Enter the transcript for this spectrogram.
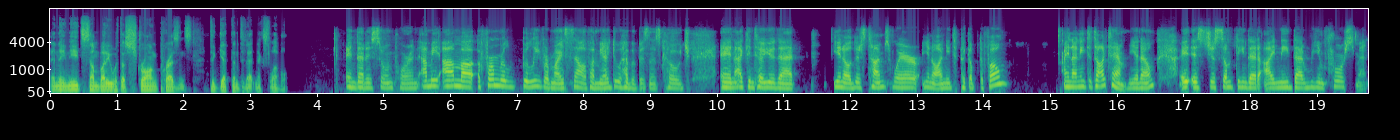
and they need somebody with a strong presence to get them to that next level and that is so important. I mean, I'm a, a, firm believer myself. I mean, I do have a business coach, and I can tell you that, you know, there's times where, you know, I need to pick up the phone and I need to talk to him, you know. it's just something that I need that reinforcement.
